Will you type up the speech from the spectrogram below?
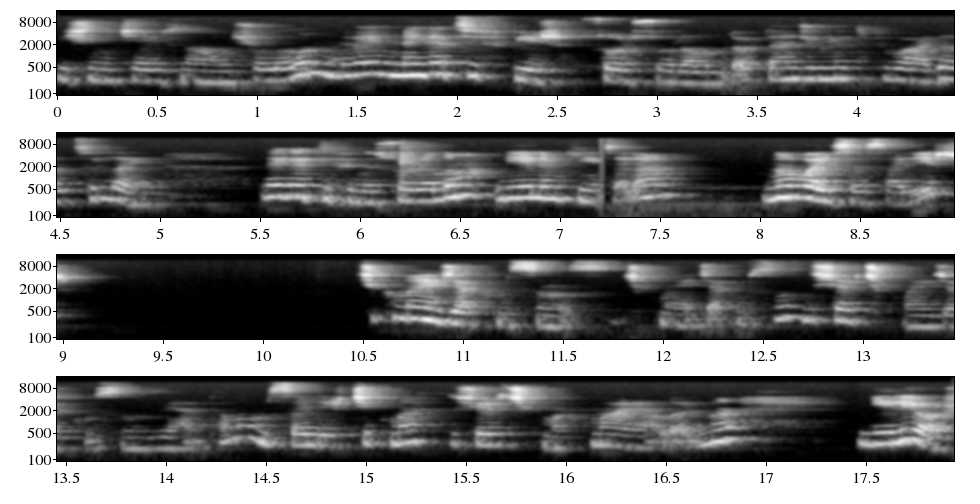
işin içerisine almış olalım ve negatif bir soru soralım. Dört tane cümle tipi vardı hatırlayın. Negatifini soralım. Diyelim ki mesela no vais a salir. Çıkmayacak mısınız? Çıkmayacak mısınız? Dışarı çıkmayacak mısınız yani tamam mı? Salir çıkmak, dışarı çıkmak manalarına geliyor.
